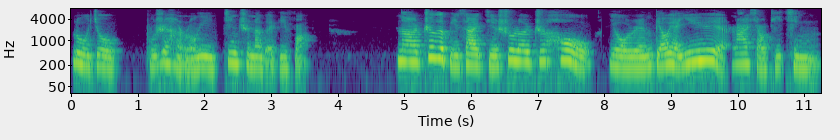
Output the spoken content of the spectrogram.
鹿就不是很容易进去那个地方。那这个比赛结束了之后，有人表演音乐，拉小提琴。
